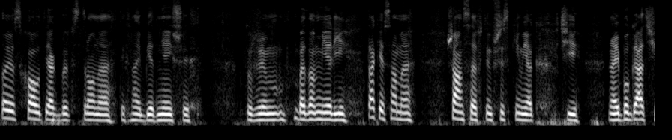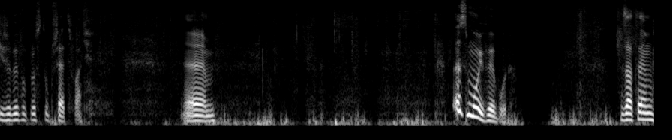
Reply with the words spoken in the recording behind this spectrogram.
To jest hołd jakby w stronę tych najbiedniejszych, którzy będą mieli takie same szanse w tym wszystkim jak ci najbogatsi, żeby po prostu przetrwać. To jest mój wybór. Zatem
